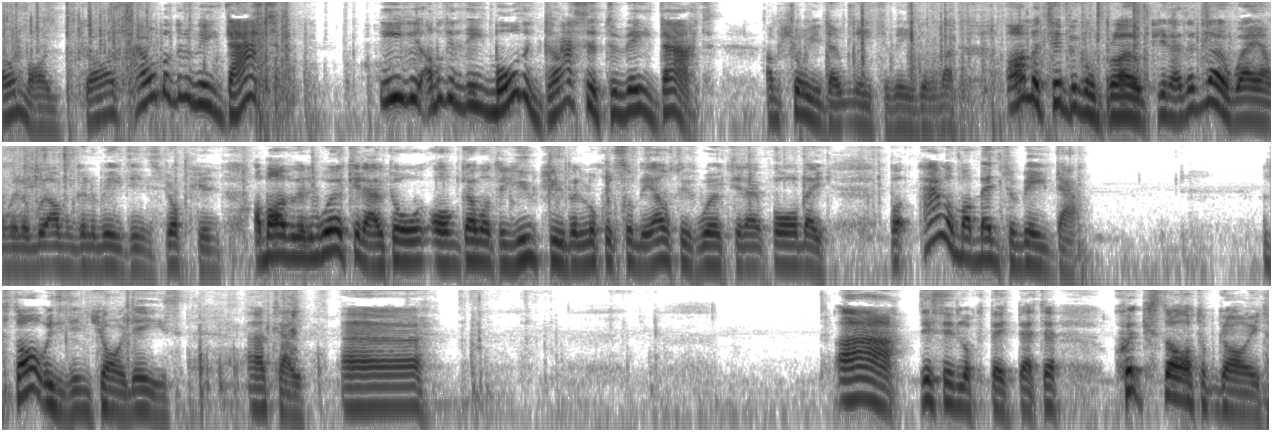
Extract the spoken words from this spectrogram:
Oh my God, how am I going to read that? Even I'm going to need more than glasses to read that. I'm sure you don't need to read all that. I'm a typical bloke, you know. There's no way I'm going to I'm to read the instructions. I'm either going to work it out or, or go onto YouTube and look at somebody else who's worked it out for me. But how am I meant to read that? And start with it in Chinese. Okay. Uh, ah, this is, looks a bit better. Quick startup guide.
